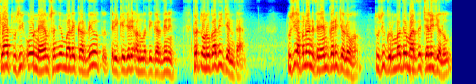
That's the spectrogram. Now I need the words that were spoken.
ਕਿਆ ਤੁਸੀਂ ਉਹ ਨੈਮ ਸੰਜਮ ਵਾਲੇ ਕਰਦੇ ਹੋ ਤਰੀਕੇ ਜਿਹੜੇ ਅਨੁਮਤੀ ਕਰਦੇ ਨੇ? ਫਿਰ ਤੁਹਾਨੂੰ ਕਾਹਦੀ ਚਿੰਤਾ ਹੈ? ਤੁਸੀਂ ਆਪਣਾ ਨਿਤਨੇਮ ਕਰੀ ਚਲੋ ਹਾਂ। ਤੁਸੀਂ ਗੁਰਮਤਿ ਦੇ ਮਾਰਗ ਤੇ ਚਲੀ ਚਲੋ।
